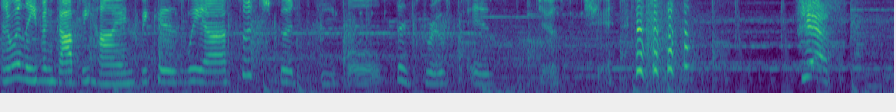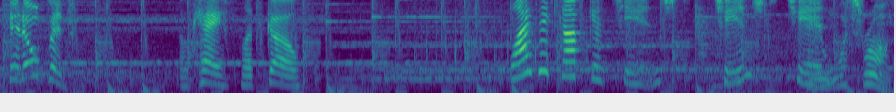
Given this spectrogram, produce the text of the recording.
And we're leaving Gab behind because we are such good people. This group is just shit. Yes! It opened! Okay, let's go. Why did Gab get changed? Changed? Hey, Changed? what's wrong?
